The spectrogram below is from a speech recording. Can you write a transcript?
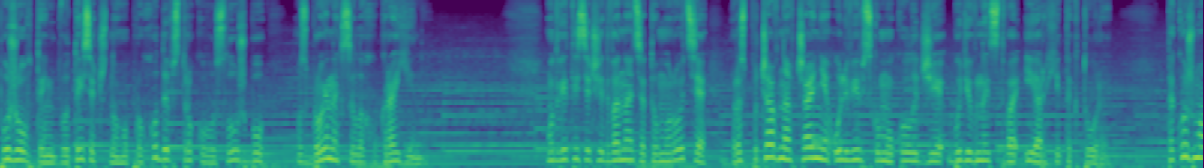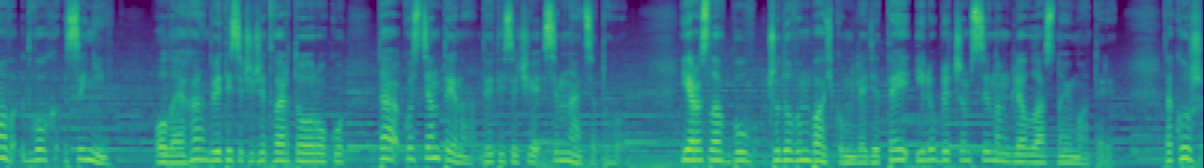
по жовтень 2000-го проходив строкову службу у Збройних силах України. У 2012 році розпочав навчання у Львівському коледжі будівництва і архітектури. Також мав двох синів Олега 2004 року та Костянтина 2017-го. Ярослав був чудовим батьком для дітей і люблячим сином для власної матері. Також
